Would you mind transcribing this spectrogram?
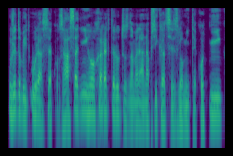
Může to být úraz jako zásadního charakteru, to znamená například si zlomíte kotník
